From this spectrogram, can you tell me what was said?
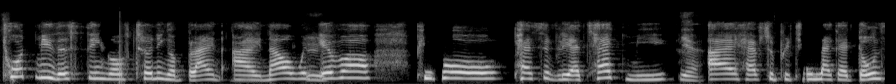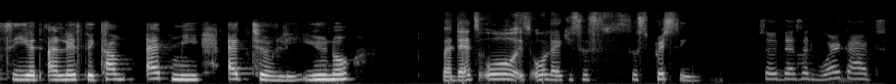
taught me this thing of turning a blind eye. Now, Mm. whenever people passively attack me, Yeah. I have to pretend like I don't see it unless they come at me actively, you know? But that's all. It's all like you're sus- suppressing. So does it work out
